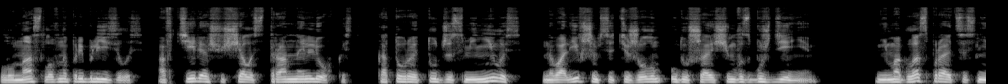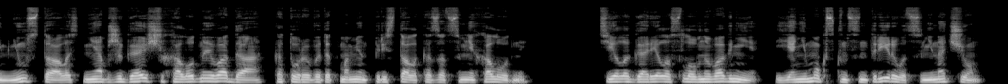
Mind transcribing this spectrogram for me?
луна словно приблизилась, а в теле ощущалась странная легкость, которая тут же сменилась навалившимся тяжелым удушающим возбуждением. Не могла справиться с ним ни усталость, ни обжигающая холодная вода, которая в этот момент перестала казаться мне холодной. Тело горело словно в огне, и я не мог сконцентрироваться ни на чем, к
